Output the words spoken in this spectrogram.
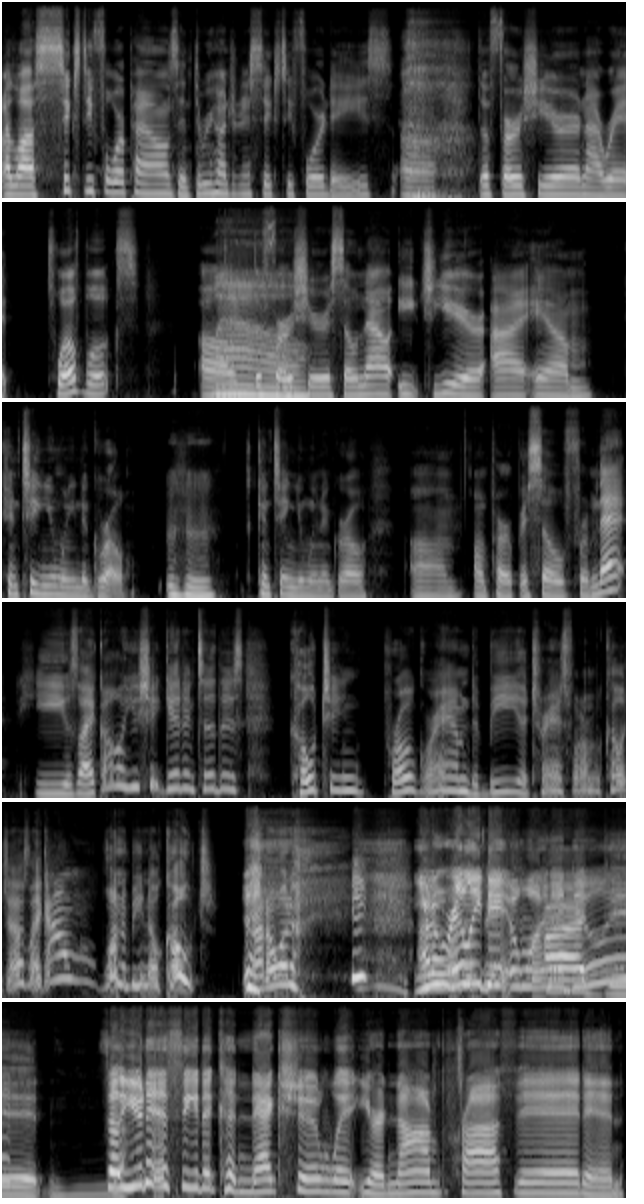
I lost 64 pounds in 364 days uh, the first year, and I read 12 books um, the first year. So now each year I am continuing to grow, hmm continuing to grow um, on purpose. So from that, he was like, "Oh, you should get into this coaching program to be a transformative coach." I was like, "I don't want to be no coach. I don't want to." You really didn't want to I do it. So you didn't see the connection with your nonprofit and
